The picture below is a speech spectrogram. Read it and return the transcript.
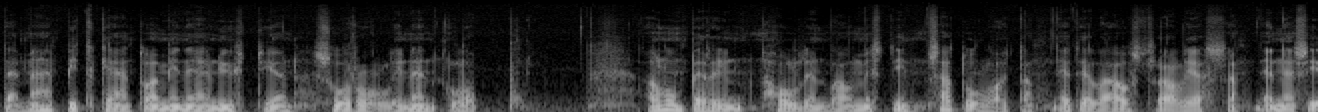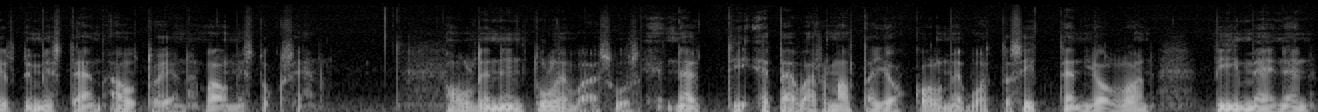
Tämä pitkään toimineen yhtiön surullinen loppu. Alun perin Holden valmisti satuloita Etelä-Australiassa ennen siirtymistään autojen valmistukseen. Holdenin tulevaisuus näytti epävarmalta jo kolme vuotta sitten, jolloin viimeinen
